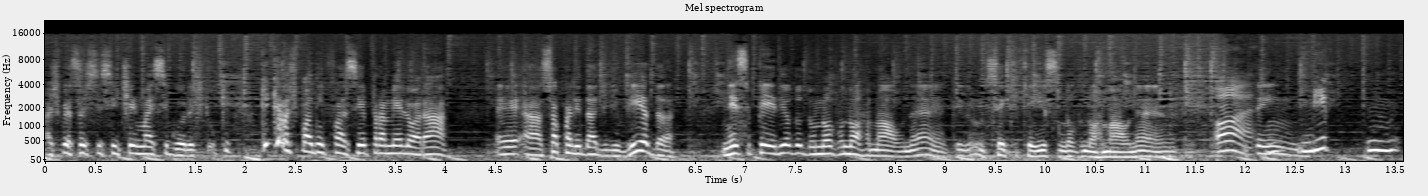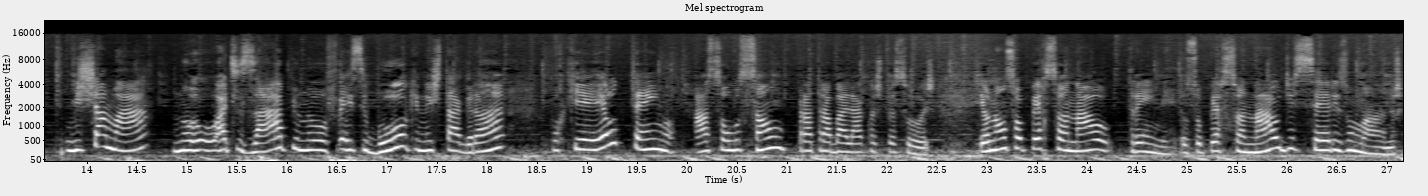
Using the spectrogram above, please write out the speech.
as pessoas se sentirem mais seguras? O que, o que, que elas podem fazer para melhorar é, a sua qualidade de vida nesse período do novo normal, né? Que não sei o que, que é isso, novo normal, né? Ó, Tem... me, me chamar no WhatsApp, no Facebook, no Instagram, porque eu tenho a solução para trabalhar com as pessoas. Eu não sou personal trainer, eu sou personal de seres humanos.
